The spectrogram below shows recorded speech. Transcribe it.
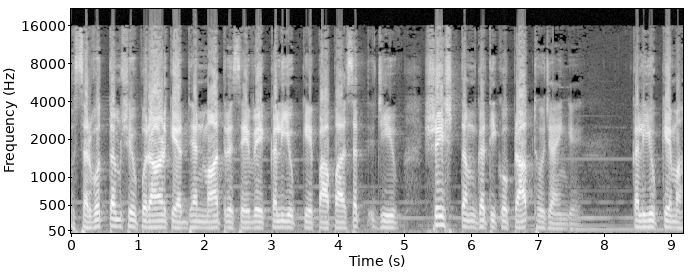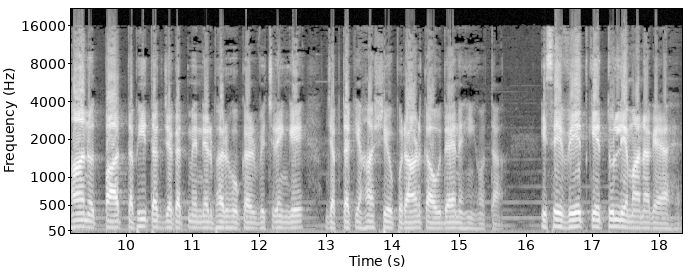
उस सर्वोत्तम शिव पुराण के अध्ययन मात्र से वे कलयुग के पापासक्त जीव श्रेष्ठतम गति को प्राप्त हो जाएँगे। कलयुग के महान उत्पाद तभी तक जगत में निर्भर होकर विचरेंगे जब तक यहाँ शिव पुराण का उदय नहीं होता। इसे वेद के तुल्य माना गया है।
